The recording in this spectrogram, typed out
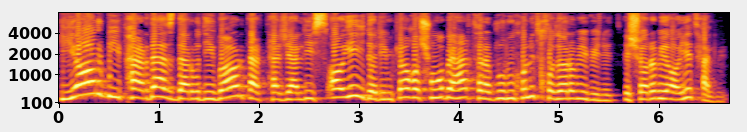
یار بی پرده از در و دیوار در تجلیس آیه ای داریم که آقا شما به هر طرف رو می‌کنید خدا رو می‌بینید. اشاره به آیه تلوید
